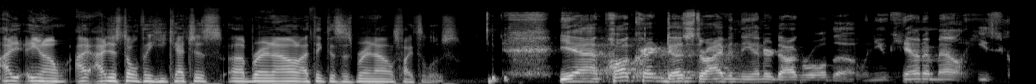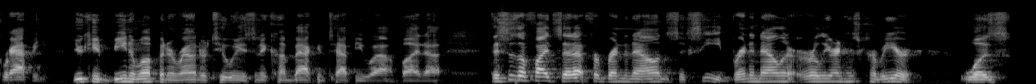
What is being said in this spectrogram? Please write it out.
I, you know, I, I just don't think he catches uh, Brendan Allen. I think this is Brendan Allen's fight to lose. Yeah, Paul Craig does thrive in the underdog role, though. When you count him out, he's scrappy. You can beat him up in a round or two, and he's going to come back and tap you out. But uh, this is a fight set up for Brendan Allen to succeed. Brendan Allen earlier in his career was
